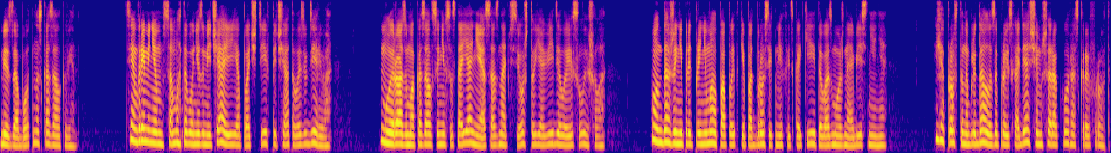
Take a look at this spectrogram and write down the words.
Беззаботно сказал Квин. Тем временем, сама того не замечая, я почти впечаталась в дерево. Мой разум оказался не в состоянии осознать все, что я видела и слышала. Он даже не предпринимал попытки подбросить мне хоть какие-то возможные объяснения. Я просто наблюдала за происходящим, широко раскрыв рот.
